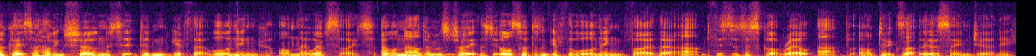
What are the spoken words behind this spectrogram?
Okay, so having shown that it didn't give that warning on their website, I will now demonstrate that it also doesn't give the warning via their app. This is a ScotRail app. I'll do exactly the same journey.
